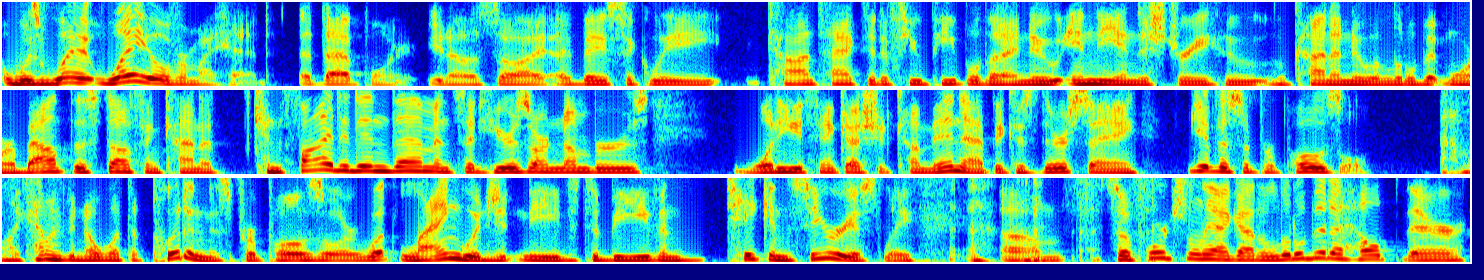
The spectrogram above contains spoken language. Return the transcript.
was way way over my head at that point. You know, so I, I basically contacted a few people that I knew in the industry who who kind of knew a little bit more about this stuff and kind of confided in them and said, "Here's our numbers. What do you think I should come in at?" Because they're saying, "Give us a proposal." And I'm like, I don't even know what to put in this proposal or what language it needs to be even taken seriously. Um, so fortunately, I got a little bit of help there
